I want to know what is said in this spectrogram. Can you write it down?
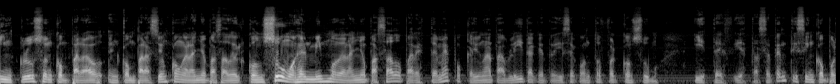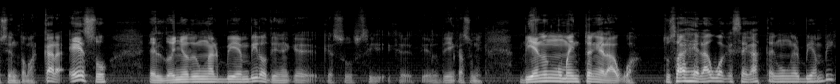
incluso en, comparado, en comparación con el año pasado. El consumo es el mismo del año pasado para este mes porque hay una tablita que te dice cuánto fue el consumo y, este, y está 75% más cara. Eso el dueño de un Airbnb lo tiene que, que, lo tiene que asumir. Viene un aumento en el agua. ¿Tú sabes el agua que se gasta en un Airbnb?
